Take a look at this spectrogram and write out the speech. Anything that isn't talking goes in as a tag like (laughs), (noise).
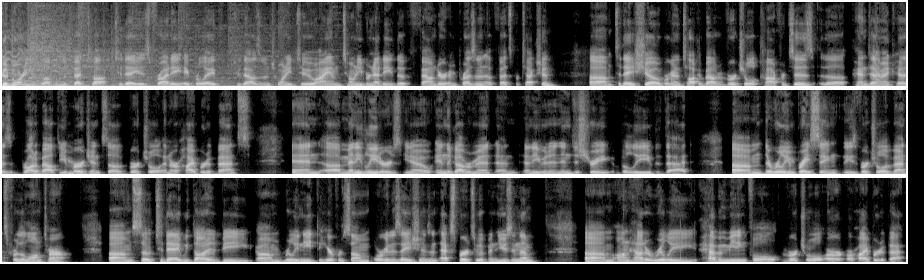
Good morning and welcome to Fed Talk. Today is Friday, April 8th. 2022. I am Tony Bernetti, the founder and president of Feds Protection. Um, today's show, we're going to talk about virtual conferences. The pandemic has brought about the emergence of virtual and or hybrid events. And uh, many leaders, you know, in the government and, and even in industry believe that um, they're really embracing these virtual events for the long term. Um, so today we thought it'd be um, really neat to hear from some organizations and experts who have been using them um, on how to really have a meaningful virtual or, or hybrid event.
